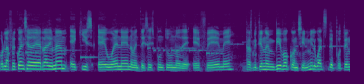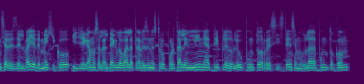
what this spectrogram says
Por la frecuencia de Radio UNAM XEUN 96.1 de FM. Transmitiendo en vivo con 100.000 watts de potencia desde el Valle de México y llegamos a la aldea global a través de nuestro portal en línea www.resistenciamodulada.com.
